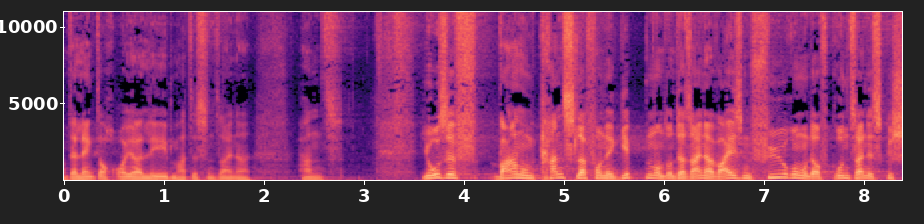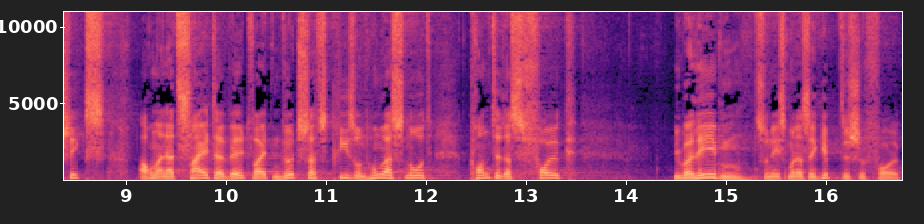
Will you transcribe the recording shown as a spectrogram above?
Und er lenkt auch euer Leben, hat es in seiner Hand. Josef war nun Kanzler von Ägypten und unter seiner weisen Führung und aufgrund seines Geschicks, auch in einer Zeit der weltweiten Wirtschaftskrise und Hungersnot, konnte das Volk überleben. Zunächst mal das ägyptische Volk.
